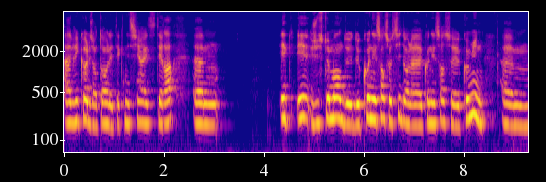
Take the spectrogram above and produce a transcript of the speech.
agricole, j'entends les techniciens, etc., et, et, justement de, de connaissances aussi dans la connaissance commune. Euh,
